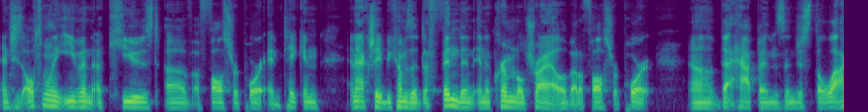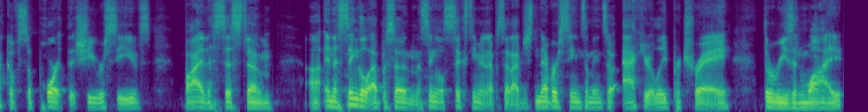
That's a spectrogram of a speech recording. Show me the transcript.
and she's ultimately even accused of a false report and taken and actually becomes a defendant in a criminal trial about a false report uh, that happens, and just the lack of support that she receives by the system uh, in a single episode, in a single 60 minute episode. I've just never seen something so accurately portray the reason why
